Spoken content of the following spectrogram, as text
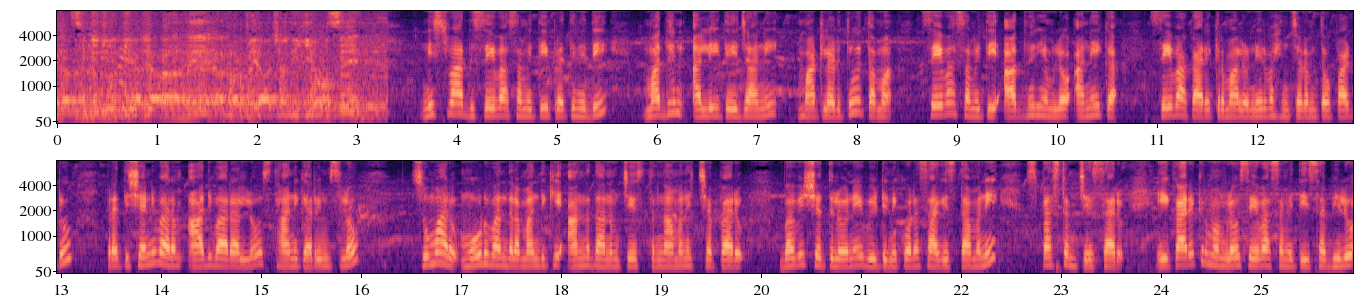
रस्म के जो दिया जा रहा है अनवर भाई आचार्य की ओर से నిస్వార్థ సేవా సమితి ప్రతినిధి మదన్ అలీ తేజాని మాట్లాడుతూ తమ సేవా సమితి ఆధ్వర్యంలో అనేక సేవా కార్యక్రమాలు నిర్వహించడంతో పాటు ప్రతి శనివారం ఆదివారాల్లో స్థానిక రిమ్స్లో సుమారు మూడు వందల మందికి అన్నదానం చేస్తున్నామని చెప్పారు భవిష్యత్తులోనే వీటిని కొనసాగిస్తామని స్పష్టం చేశారు ఈ కార్యక్రమంలో సేవా సమితి సభ్యులు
